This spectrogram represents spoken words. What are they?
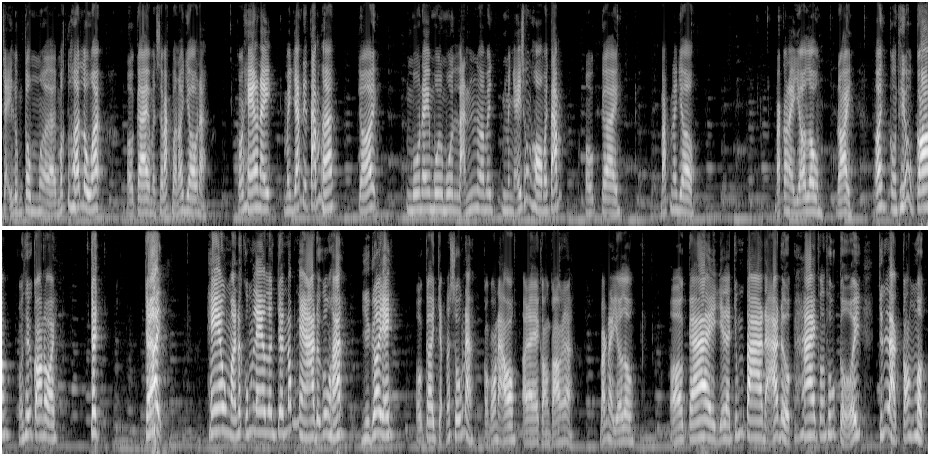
chạy lung tung là mất hết luôn á. Ok mình sẽ bắt vào nó vô nè. Con heo này mày dám đi tắm hả? Trời ơi mùa này mùa mùa lạnh mà mày, mày nhảy xuống hồ mày tắm. Ok bắt nó vô. Bắt con này vô luôn. Rồi ơi còn thiếu một con còn thiếu con rồi. Trời trời ơi heo mà nó cũng leo lên trên nóc nhà được luôn hả? Gì cơ vậy? Ok chụp nó xuống nè còn con nào không ở đây còn con nè bắt này vô luôn ok vậy là chúng ta đã được hai con thú cưỡi chính là con mực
